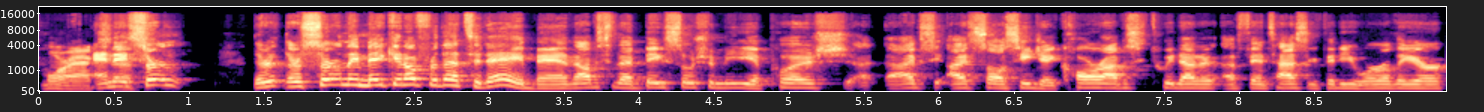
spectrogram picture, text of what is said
more access. And they certain they're they're certainly making up for that today, man. Obviously, that big social media push. I've seen, I saw CJ Carr obviously tweet out a, a fantastic video earlier.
